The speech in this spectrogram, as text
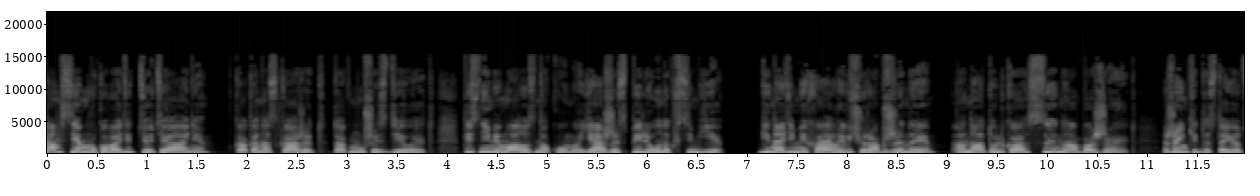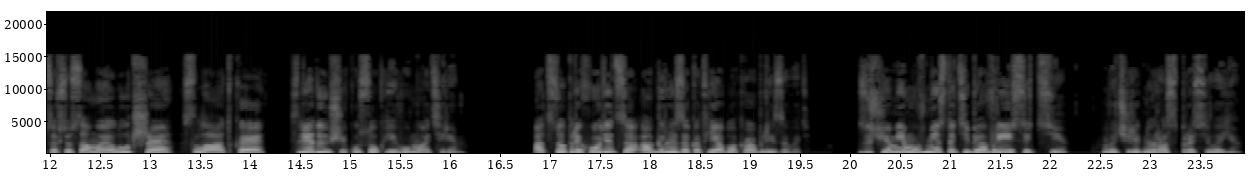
Там всем руководит тетя Аня. Как она скажет, так муж и сделает. Ты с ними мало знакома, я же с пеленок в семье. Геннадий Михайлович раб жены, она только сына обожает. Женьке достается все самое лучшее, сладкое, следующий кусок его матери. Отцу приходится огрызок от яблока облизывать. «Зачем ему вместо тебя в рейс идти?» — в очередной раз спросила я.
